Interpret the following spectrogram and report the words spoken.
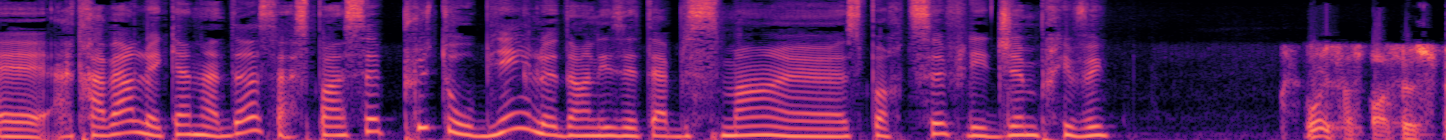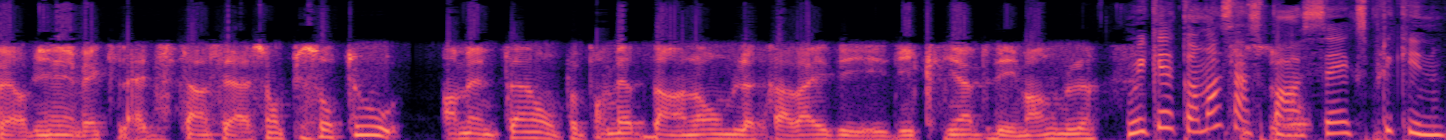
euh, à travers le Canada, ça se passait plutôt bien là, dans les établissements sportifs, les gyms privés. Oui, ça se passait super bien avec la distanciation. Puis surtout, en même temps, on peut pas mettre dans l'ombre le travail des, clients et des membres. Oui, comment ça se passait? Expliquez-nous.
